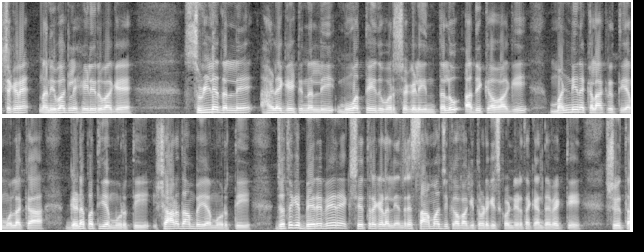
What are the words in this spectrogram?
ವೀಕ್ಷಕರೇ ನಾನು ಇವಾಗಲೇ ಹೇಳಿರುವ ಹಾಗೆ ಸುಳ್ಯದಲ್ಲೇ ಹಳೆಗೇಟಿನಲ್ಲಿ ಮೂವತ್ತೈದು ವರ್ಷಗಳಿಗಿಂತಲೂ ಅಧಿಕವಾಗಿ ಮಣ್ಣಿನ ಕಲಾಕೃತಿಯ ಮೂಲಕ ಗಣಪತಿಯ ಮೂರ್ತಿ ಶಾರದಾಂಬೆಯ ಮೂರ್ತಿ ಜೊತೆಗೆ ಬೇರೆ ಬೇರೆ ಕ್ಷೇತ್ರಗಳಲ್ಲಿ ಅಂದರೆ ಸಾಮಾಜಿಕವಾಗಿ ತೊಡಗಿಸಿಕೊಂಡಿರ್ತಕ್ಕಂಥ ವ್ಯಕ್ತಿ ಶ್ರೀಯುತ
